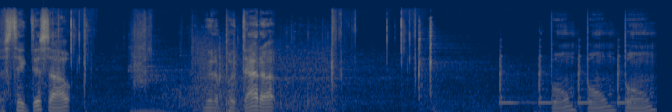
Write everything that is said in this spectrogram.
Let's take this out. I'm gonna put that up. Boom, boom, boom.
